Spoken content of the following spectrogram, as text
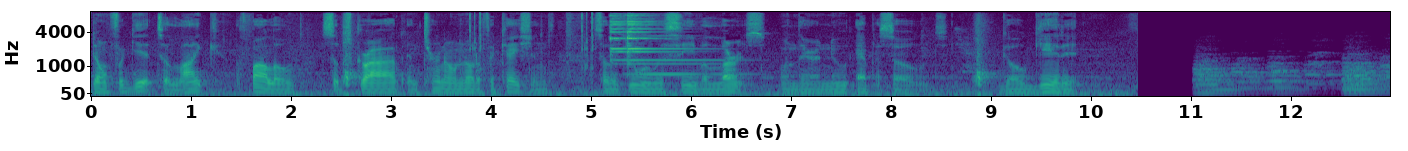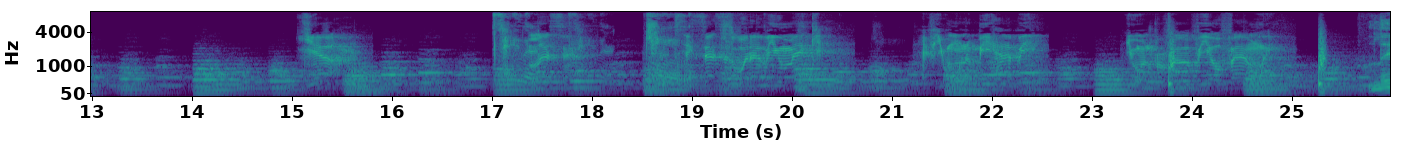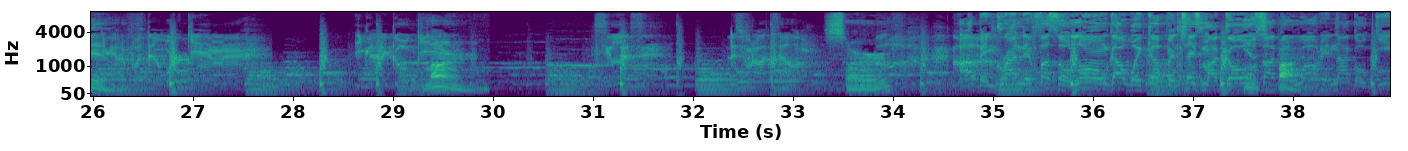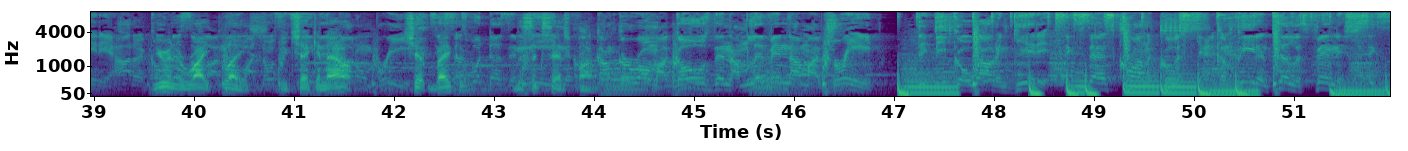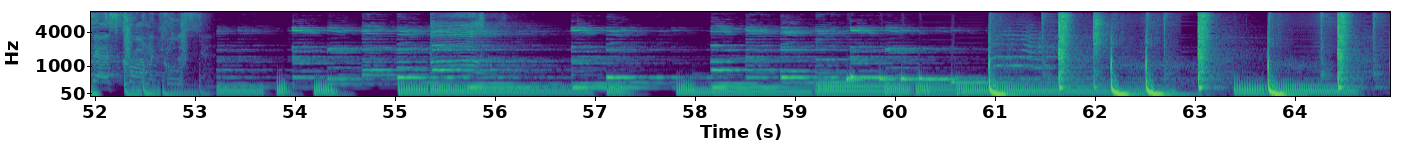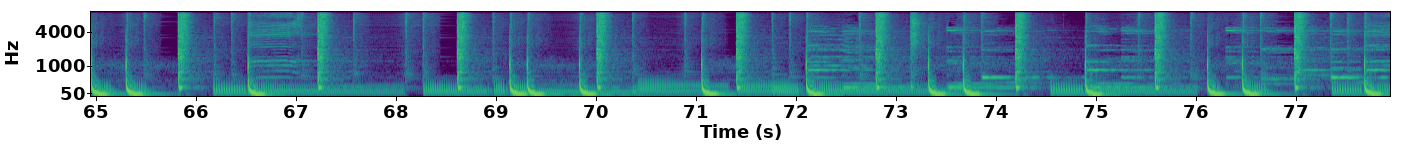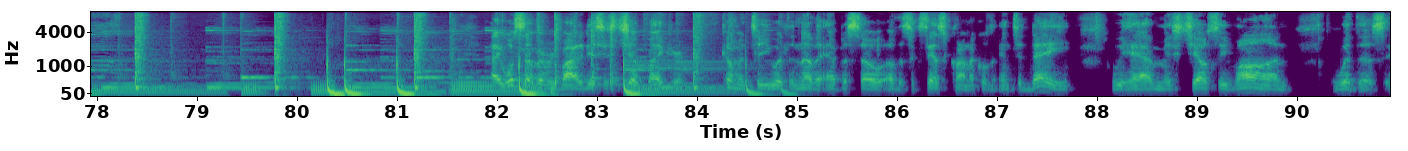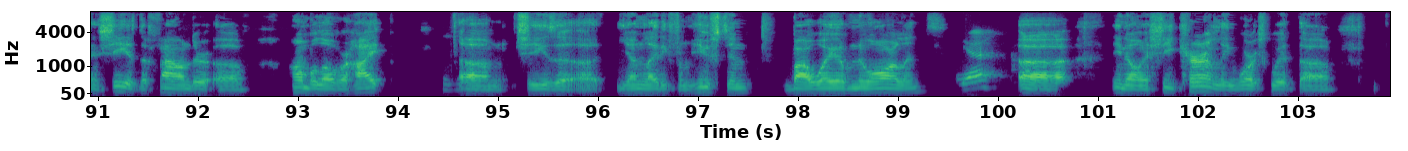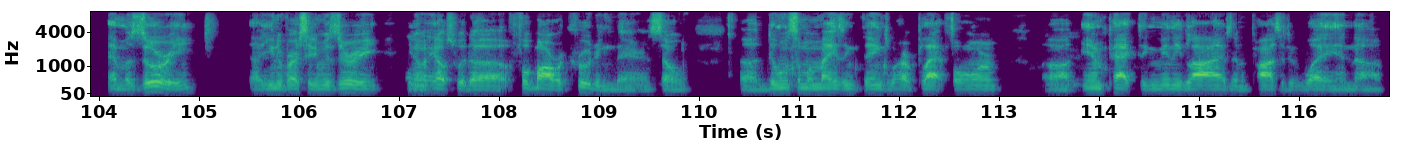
Don't forget to like, follow, subscribe, and turn on notifications so that you will receive alerts when there are new episodes. Go get it. Go, You're in the right all I know. place. You're checking out. Chip Baker, what does it The Success? Chronicle. conquer all my goals, then I'm living out my dream. Dig deep, go out and get it. Success Chronicles. Compete until it's finished. Success Chronicles. Everybody? This is Chip Baker coming to you with another episode of the Success Chronicles. And today we have Miss Chelsea Vaughn with us, and she is the founder of Humble Over Hype. Um, she's a, a young lady from Houston by way of New Orleans. Yeah. Uh, you know, and she currently works with uh, at Missouri, uh, University of Missouri. You know, Mhm. helps with uh, football recruiting there, and so uh, doing some amazing things with her platform, uh, impacting many lives in a positive way. And uh,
